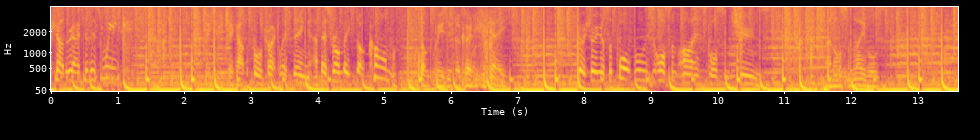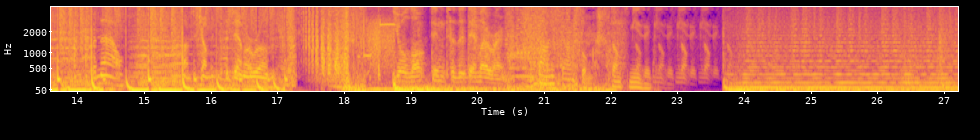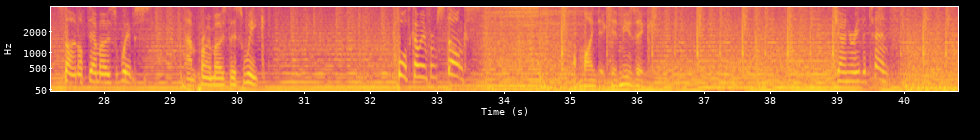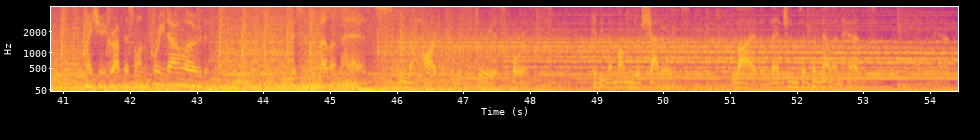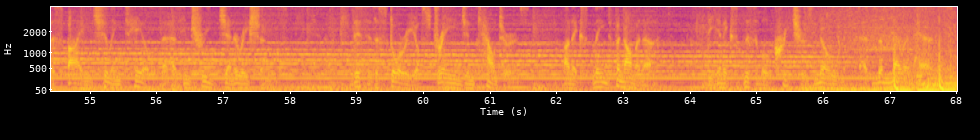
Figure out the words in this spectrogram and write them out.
Fresh out the reactor this week. Make sure you check out the full track listing at bestdrumbase.com, stonxmusic.co.uk. Go show your support for all these awesome artists, awesome tunes, and awesome labels. But now, it's time to jump into the demo room. You're locked into the demo room. Stonx, Stonx Music. Starting off demos, whips, and promos this week. Forthcoming from Stonx. Mind Dicted Music. January the 10th. Make sure you grab this one, free download. This is Melon Heads. In the heart of the mysterious forests, hidden among the shadows, lie the legends of the Melonheads. A spine-chilling tale that has intrigued generations. This is a story of strange encounters, unexplained phenomena, the inexplicable creatures known as the Melonheads.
